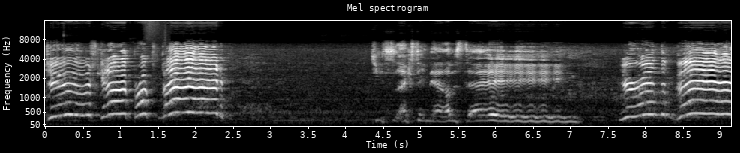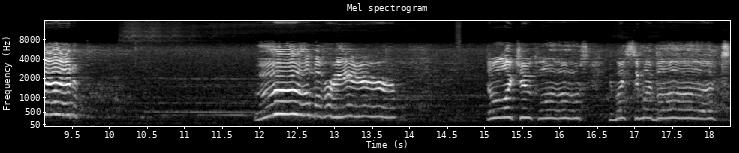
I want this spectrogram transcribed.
Deuce, get out of Brooks' bed! She's sexy now. I'm staying. You're in the bed! Ooh, I'm over here! Don't look too close, you might see my butt.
